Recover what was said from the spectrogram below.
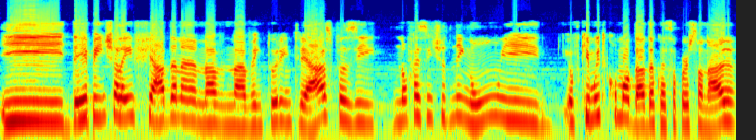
E de repente ela é enfiada na, na, na, aventura, entre aspas, e não faz sentido nenhum. E eu fiquei muito incomodada com essa personagem,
